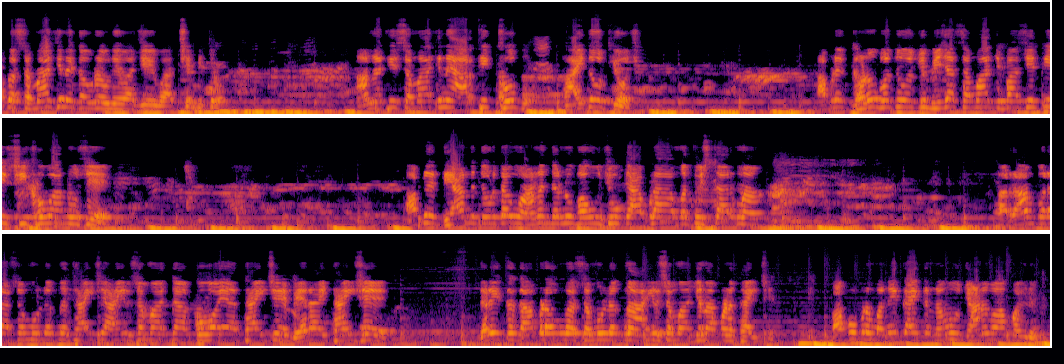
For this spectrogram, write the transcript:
આપણા સમાજને ગૌરવ લેવા જેવી વાત છે, મિત્રો. આનાથી સમાજને આર્થિક ખૂબ ફાયદો થયો છે. આપણે ઘણું બધું હજુ બીજા સમાજ પાસેથી શીખવાનું છે. આપણે ધ્યાન દોરતા હું આનંદ અનુભવું છું કે આપણા મત વિસ્તારમાં આ રામપરા સમૂહ લગ્ન થાય છે, આહિર સમાજના કોવાયા થાય છે, ભેરાઈ થાય છે. દરેક ગામડાઓમાં સમૂહ લગ્ન આહિર સમાજના પણ થાય છે. બાપુ, પણ મને કંઈક નવું જાણવા મળ્યું.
